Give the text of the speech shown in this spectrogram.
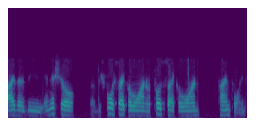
either the initial uh, before cycle one or post cycle one time points.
